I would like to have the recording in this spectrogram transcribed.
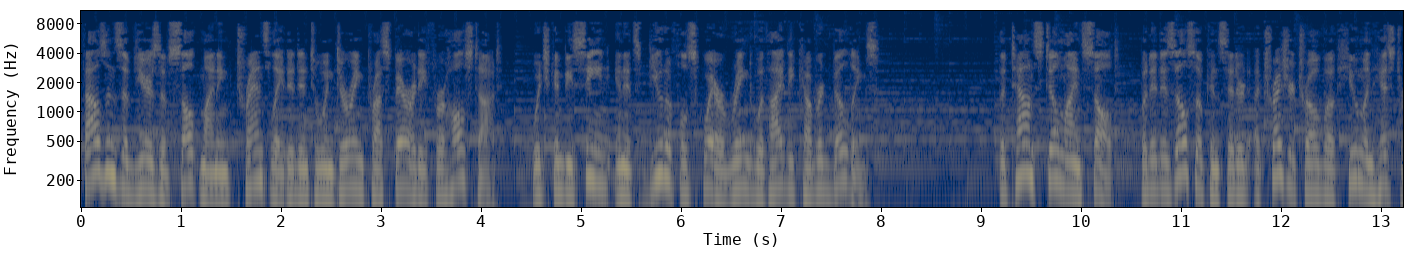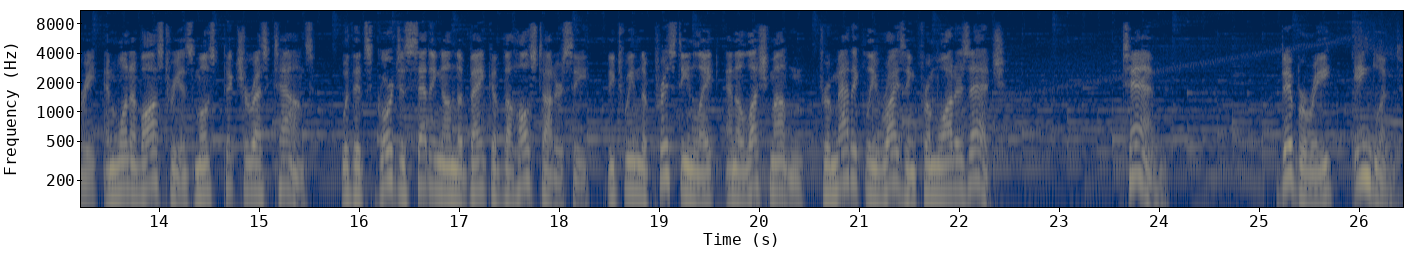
Thousands of years of salt mining translated into enduring prosperity for Hallstatt, which can be seen in its beautiful square ringed with ivy-covered buildings. The town still mines salt, but it is also considered a treasure trove of human history and one of Austria's most picturesque towns, with its gorgeous setting on the bank of the Hallstatter Sea, between the pristine lake and a lush mountain, dramatically rising from water's edge. 10. Bibury, England.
